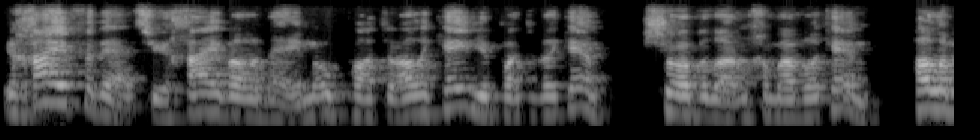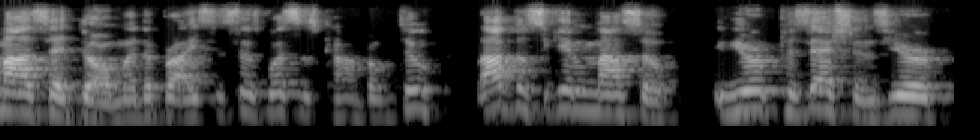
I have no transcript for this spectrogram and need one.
You're chayav for that, so you're chayav ala behema, potter ala kem, you're potter ala kem, shor v'lam chamor kem. Halamaz said doma. The Brisa says what's this comparable to? Labdal sekim maso. Your possessions, your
